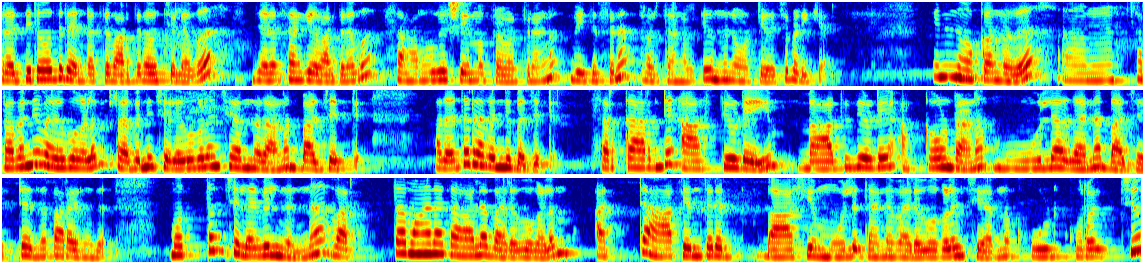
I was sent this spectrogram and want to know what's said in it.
പ്രതിരോധ രംഗത്തെ വർധനവ് ചെലവ് ജനസംഖ്യ വർധനവ് സാമൂഹ്യക്ഷേമ പ്രവർത്തനങ്ങൾ വികസന പ്രവർത്തനങ്ങൾ ഇതൊന്ന് നോട്ട് ചെയ്ത് വെച്ച് പഠിക്കുക. ഇനി നോക്കുന്നത് റവന്യൂ വരവുകളും റവന്യൂ ചെലവുകളും ചേർന്നതാണ് ബഡ്ജറ്റ് അതായത് റവന്യൂ ബഡ്ജറ്റ് സർക്കാരിന്റെ ആസ്തിയുടെയും ബാധ്യതയുടെയും അക്കൗണ്ടാണ് മൂലധന ബജറ്റ് എന്ന് പറയുന്നത്. മൊത്തം ചിലവിൽ നിന്ന് വർത്തമാനകാല വരവുകളും അറ്റ ആഭ്യന്തര ബാഹ്യ മൂലധന വരവുകളും ചേർന്ന് കുറച്ചു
